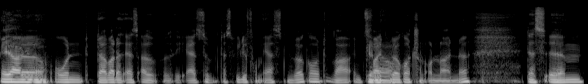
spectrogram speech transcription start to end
Ja, Äh, genau. Und da war das erste, also das erste, das Video vom ersten Workout war im zweiten Genau. Workout schon online. Ne? Das ähm,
